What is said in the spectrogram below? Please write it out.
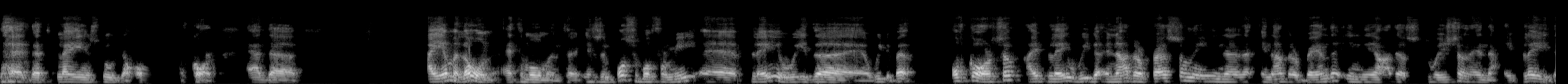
than playing studio, of course. And uh, I am alone at the moment. It's impossible for me uh, play with uh, with the band. Of course, I play with another person in another band in the other situation, and I played.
